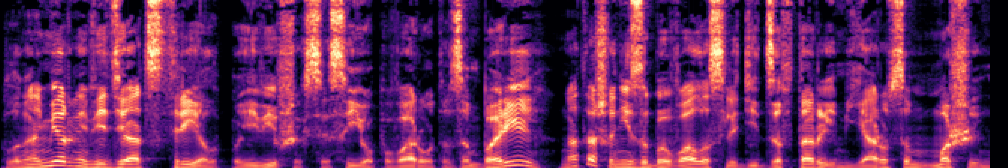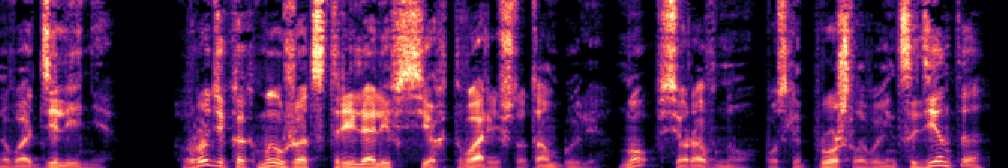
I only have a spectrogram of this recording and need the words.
Планомерно ведя отстрел появившихся с ее поворота зомбарей, Наташа не забывала следить за вторым ярусом машинного отделения. Вроде как мы уже отстреляли всех тварей, что там были, но все равно, после прошлого инцидента,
